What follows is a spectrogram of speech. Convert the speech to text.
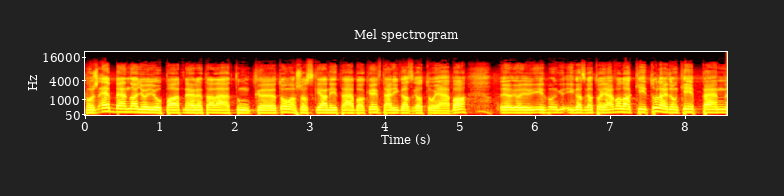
Most ebben nagyon jó partnerre találtunk Tomasoszki Anitába, a könyvtár igazgatójába, igazgatójával, aki tulajdonképpen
